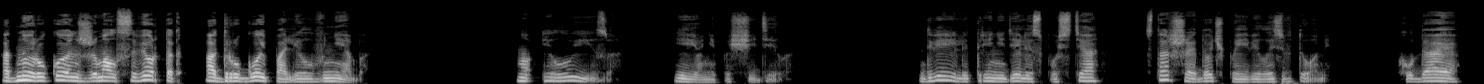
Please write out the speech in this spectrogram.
одной рукой он сжимал сверток, а другой палил в небо. Но и Луиза ее не пощадила. Две или три недели спустя старшая дочь появилась в доме. Худая,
